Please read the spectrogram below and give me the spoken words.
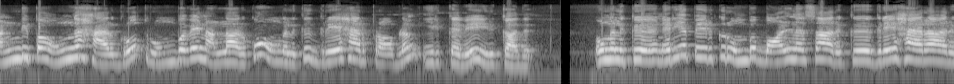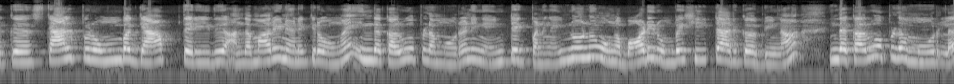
கண்டிப்பாக உங்கள் ஹேர் க்ரோத் ரொம்பவே நல்லா நல்லாயிருக்கும். உங்களுக்கு கிரே ஹேர் ப்ராப்ளம் இருக்கவே இருக்காது. உங்களுக்கு நிறைய பேருக்கு ரொம்ப பால்னஸாக இருக்குது கிரே ஹேராக இருக்குது ஸ்கேல்ப் ரொம்ப கேப் தெரியுது அந்த மாதிரி நினைக்கிறவங்க இந்த கருவேப்பிலை மோரை நீங்கள் இன்டேக் பண்ணுங்கள் இன்னொன்று உங்கள் பாடி ரொம்ப ஹீட்டாக இருக்குது அப்படின்னா இந்த கருவேப்பிலை மோரில்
